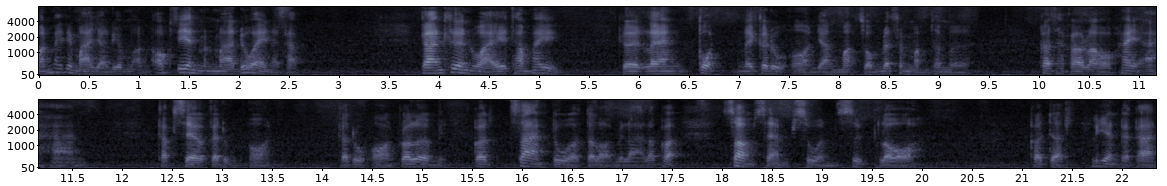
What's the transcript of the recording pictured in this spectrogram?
มันไม่ได้มาอย่างเดียวมันออกซิเจนมันมาด้วยนะครับ การเคลื่อนไหวทำให้เกิดแรงกดในกระดูกอ่อนอย่างเหมาะสมและสม่ำเสมอ ก็ถ้าเราให้อาหาร กับเซลล์กระดูกอ่อน กระดูกอ่อนก็เริ่มก็สร้างตัวตลอดเวลาแล้วก็ซ่อมแซมส่วนสึกหลอ ก็จะเลี่ยงกับการ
